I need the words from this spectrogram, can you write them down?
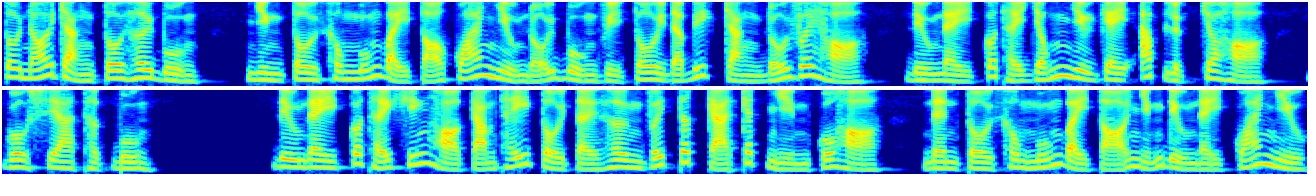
Tôi nói rằng tôi hơi buồn, nhưng tôi không muốn bày tỏ quá nhiều nỗi buồn vì tôi đã biết rằng đối với họ, điều này có thể giống như gây áp lực cho họ, Gosia thật buồn. Điều này có thể khiến họ cảm thấy tồi tệ hơn với tất cả trách nhiệm của họ, nên tôi không muốn bày tỏ những điều này quá nhiều,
